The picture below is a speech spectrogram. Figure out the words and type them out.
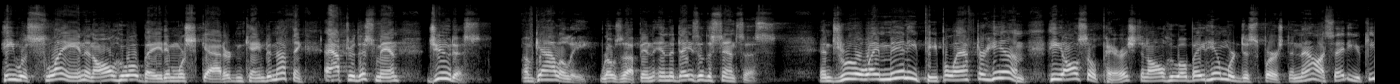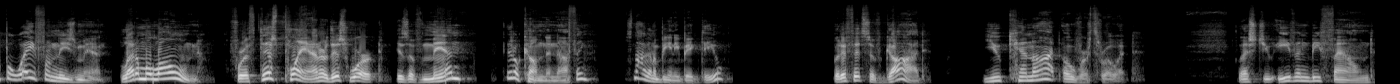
He was slain, and all who obeyed him were scattered and came to nothing. After this man, Judas of Galilee rose up in, in the days of the census and drew away many people after him. He also perished, and all who obeyed him were dispersed. And now I say to you, keep away from these men. Let them alone. For if this plan or this work is of men, it'll come to nothing. It's not going to be any big deal. But if it's of God, you cannot overthrow it, lest you even be found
